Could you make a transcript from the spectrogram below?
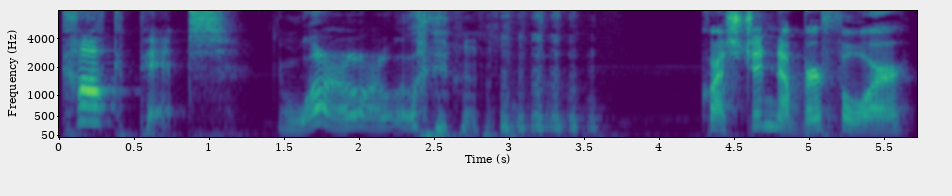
cockpit. Whoa. Question number four.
